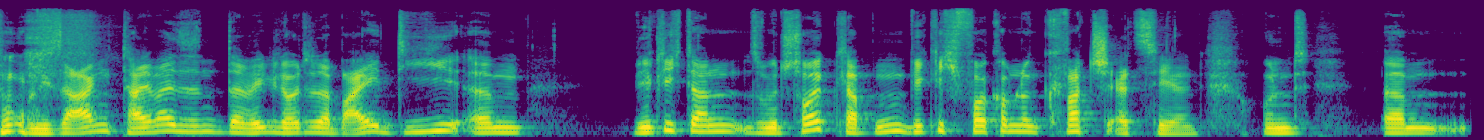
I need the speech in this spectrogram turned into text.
Und die sagen, teilweise sind da wirklich Leute dabei, die ähm, wirklich dann so mit Scheuklappen wirklich vollkommenen Quatsch erzählen. Und ähm,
